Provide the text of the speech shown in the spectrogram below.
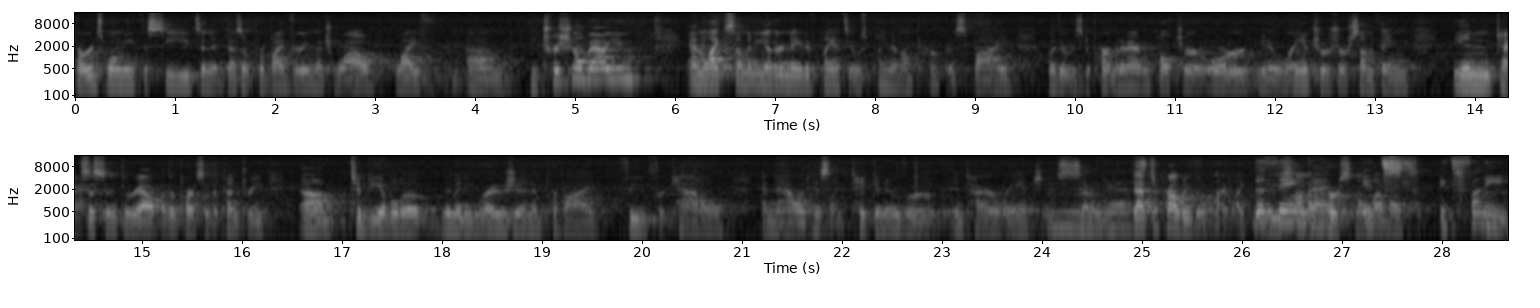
birds won't eat the seeds and it doesn't provide very much wildlife um, nutritional value. And like so many other native plants, it was planted on purpose by whether it was Department of Agriculture or, you know, ranchers or something in Texas and throughout other parts of the country um, to be able to limit erosion and provide food for cattle. And now it has like taken over entire ranches. So Mm, yes. that's probably the one I like the The least on a personal level. it's, it's funny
